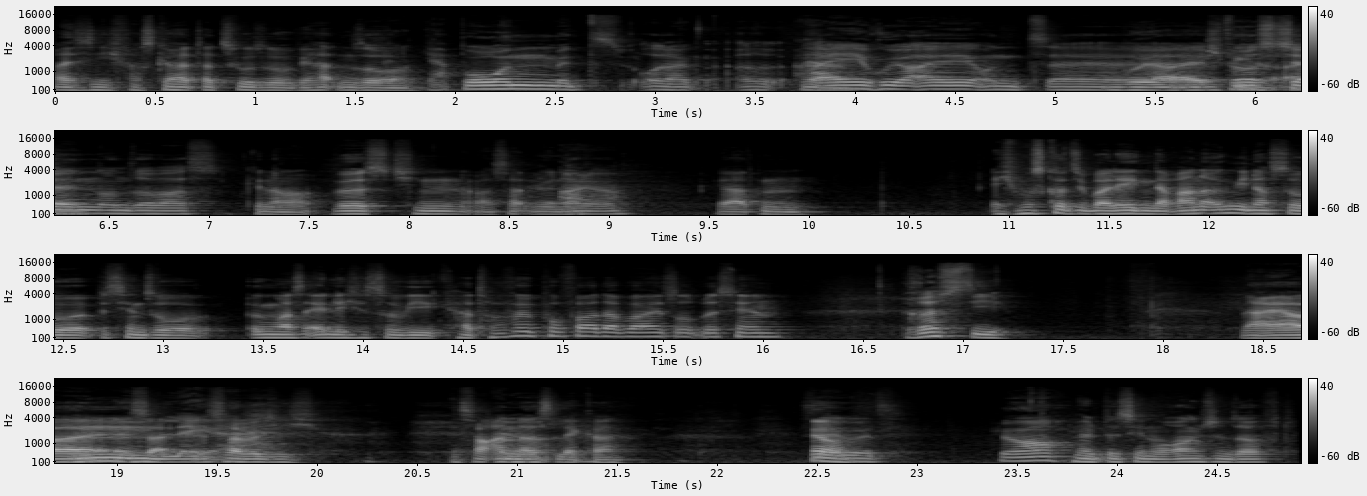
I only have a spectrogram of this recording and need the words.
Weiß ich nicht, was gehört dazu, so, wir hatten so, Ja, Bohnen mit oder äh, Ei, Rührei und äh, Rührei. Würstchen und sowas. genau, Würstchen, was hatten wir noch? Ah ja. Wir hatten, ich muss kurz überlegen, da waren irgendwie noch so ein bisschen so, irgendwas ähnliches so wie Kartoffelpuffer dabei, so ein bisschen. Rösti. Naja, aber Mm, es, war, es war wirklich, es war anders Ja. lecker. Sehr Ja. gut. Ja. Mit bisschen Orangensaft.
